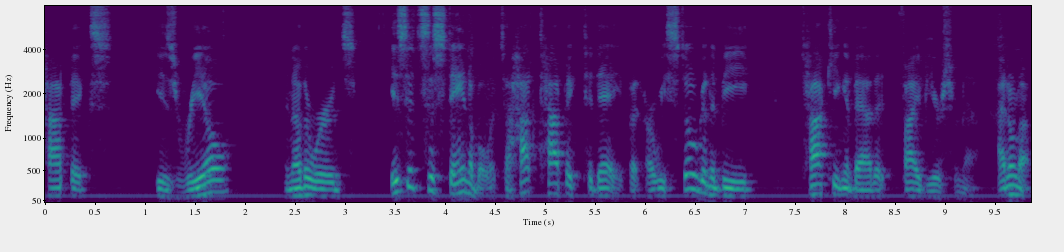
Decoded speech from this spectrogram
topics is real. In other words, is it sustainable? It's a hot topic today, but are we still going to be talking about it five years from now? I don't know.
